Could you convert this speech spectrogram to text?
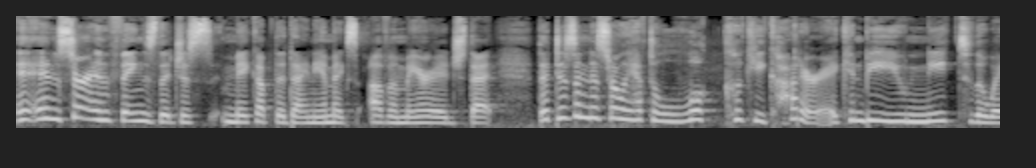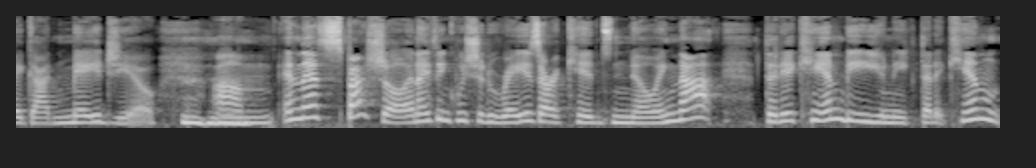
and certain things that just make up the dynamics of a marriage that that doesn't necessarily have to look cookie cutter. It can be unique to the way god made you. Um, and that's special. And i think we should raise our kids knowing that that it can be unique that it can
